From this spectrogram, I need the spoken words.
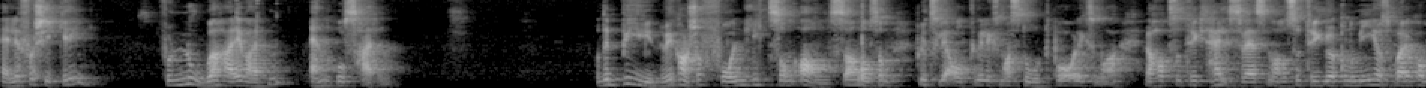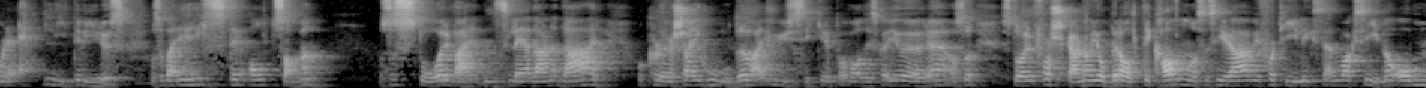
eller forsikring for noe her i verden enn hos Herren. Og det begynner vi kanskje å få en litt sånn anelse av nå som plutselig alt vi liksom har stort på liksom har, Vi har hatt så trygt helsevesen og hatt så trygg økonomi, og så bare kommer det ett lite virus, og så bare rister alt sammen. Og så står verdenslederne der og klør seg i hodet og er usikre på hva de skal gjøre. Og så står forskerne og jobber alt de kan, og så sier de at vi får tidligst en vaksine om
